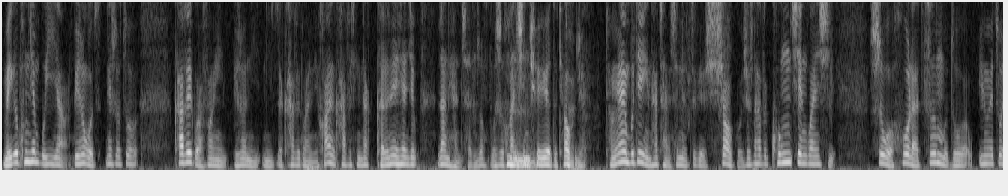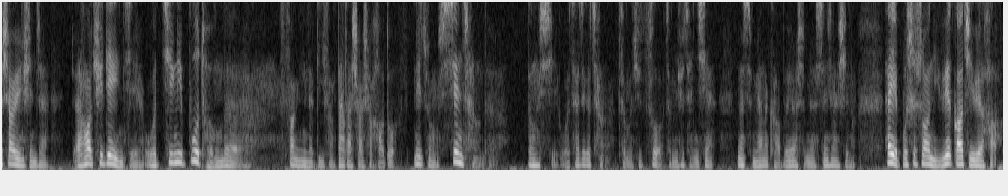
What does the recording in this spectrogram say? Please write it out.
每个空间不一样，比如说我那时候做咖啡馆放映，比如说你你在咖啡馆，你换一个咖啡厅，它可能那天就让你很沉重，不是欢欣雀跃的跳过去。同样一部电影，它产生的这个效果，就是它的空间关系，是我后来这么多，因为做校园宣传，然后去电影节，我经历不同的放映的地方，大大小小好多那种现场的东西，我在这个场怎么去做，怎么去呈现，用什么样的拷贝，用什么样的声像系统，它也不是说你越高级越好，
